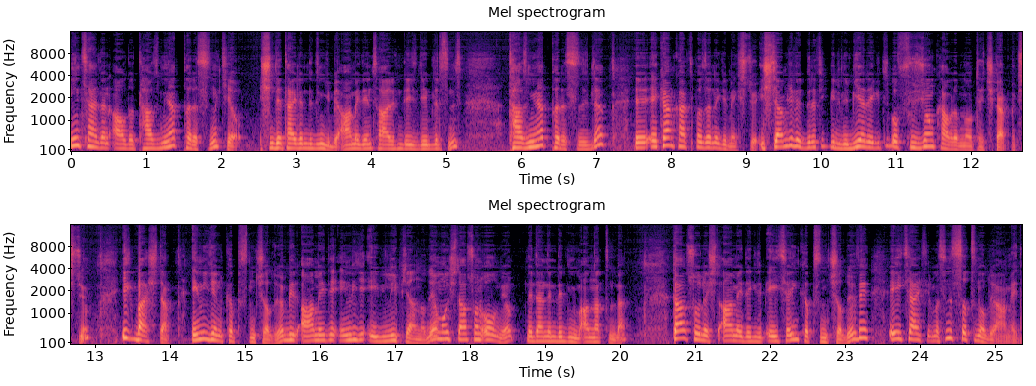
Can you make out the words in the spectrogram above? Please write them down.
Intel'den aldığı tazminat parasını ki işin detaylarını dediğim gibi AMD'nin tarihinde izleyebilirsiniz tazminat parasıyla e, ekran kartı pazarına girmek istiyor. İşlemci ve grafik birimini bir araya getirip o füzyon kavramını ortaya çıkartmak istiyor. İlk başta Nvidia'nın kapısını çalıyor. Bir AMD Nvidia evliliği planlanıyor ama o iş daha sonra olmuyor. Nedenlerini dediğim gibi anlattım ben. Daha sonra işte AMD gidip ATI'nin kapısını çalıyor ve ATI firmasını satın alıyor AMD.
